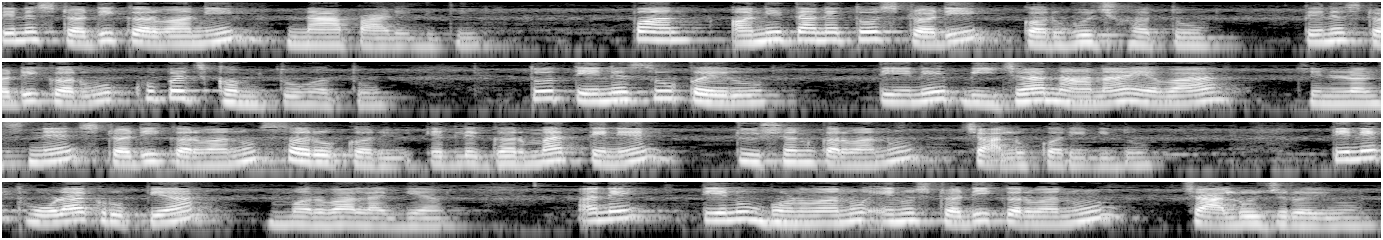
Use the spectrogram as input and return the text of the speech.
તેને સ્ટડી કરવાની ના પાડી દીધી. પણ અનિતાને તો સ્ટડી કરવું જ હતું. તેને સ્ટડી કરવું ખૂબ જ ગમતું હતું. તો તેને શું કર્યું? તેને બીજા નાના એવા ચિલ્ડ્રન્સને સ્ટડી કરવાનું શરૂ કર્યું. એટલે ઘરમાં જ તેને ટ્યુશન કરવાનું ચાલુ કરી દીધું. તેને થોડાક રૂપિયા મળવા લાગ્યા. અને તેનું ભણવાનું, એનું સ્ટડી કરવાનું ચાલુ જ રહ્યું.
